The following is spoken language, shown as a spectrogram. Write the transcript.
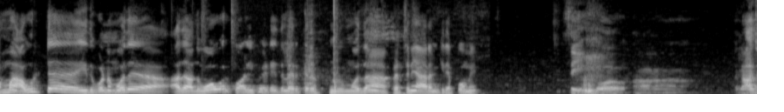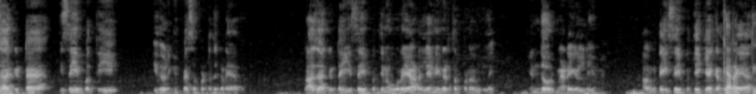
அம்மா அவர்கிட்ட இது பண்ணும்போது அது அந்த ஓவர் குவாலிஃபைடு இதில் இருக்கிற போது தான் பிரச்சனையே ஆரம்பிக்குது எப்போவுமே. சரி இப்போ ராஜா கிட்ட இசையை பத்தி இது வரைக்கும் பேசப்பட்டது கிடையாது. ராஜா கிட்ட இசையை பத்தின உரையாடலே நிகழ்த்தப்படவில்லை எந்த ஒரு மேடைகள்லயுமே. அவர்கிட்ட இசையை பத்தி கேட்கறது கிடையாது.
